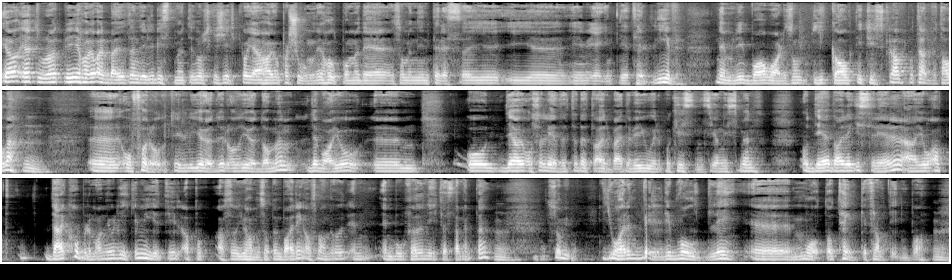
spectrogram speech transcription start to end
ja, jeg tror at Vi har jo arbeidet en del i bispemøtet i Norske kirke, og jeg har jo personlig holdt på med det som en interesse i, i, i egentlig et helt liv. Nemlig hva var det som gikk galt i Tyskland på 30-tallet? Mm. Eh, og forholdet til jøder og jødedommen, det var jo eh, Og det har jo også ledet til dette arbeidet vi gjorde på kristensionismen. Og det jeg da registrerer, er jo at der kobler man jo like mye til altså Johannes' åpenbaring, altså man har en, en, bok fra Det nye testamentet, mm. som jo har en veldig voldelig eh, måte å tenke framtiden på. Mm.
